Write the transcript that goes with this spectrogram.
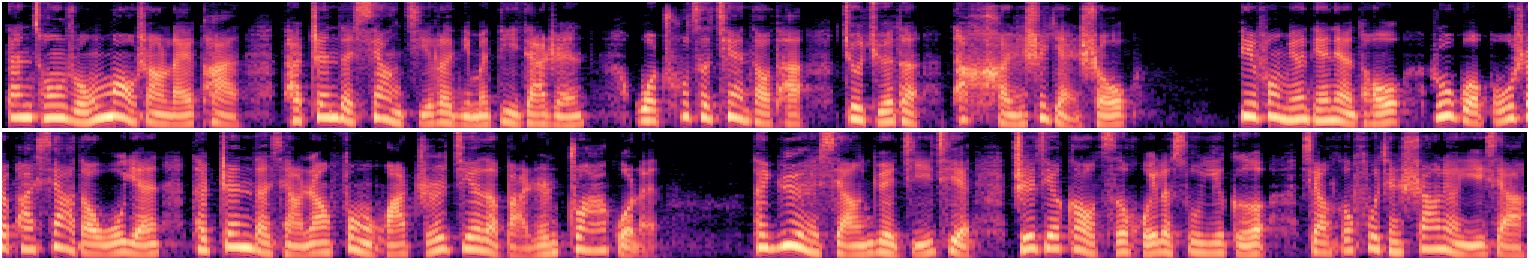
单从容貌上来看，他真的像极了你们帝家人。我初次见到他，就觉得他很是眼熟。帝凤鸣点点头，如果不是怕吓到无言，他真的想让凤华直接的把人抓过来。他越想越急切，直接告辞回了素衣阁，想和父亲商量一下，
